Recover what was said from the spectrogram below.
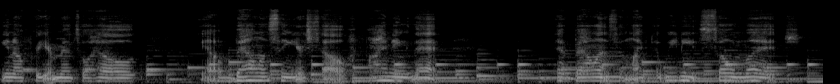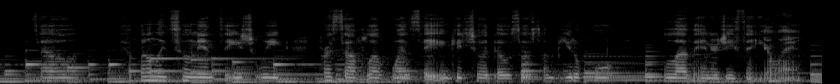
you know, for your mental health, you know, balancing yourself, finding that that balance in life that we need so much. So definitely tune in to each week for Self Love Wednesday and get you a dose of some beautiful love energy sent your way.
